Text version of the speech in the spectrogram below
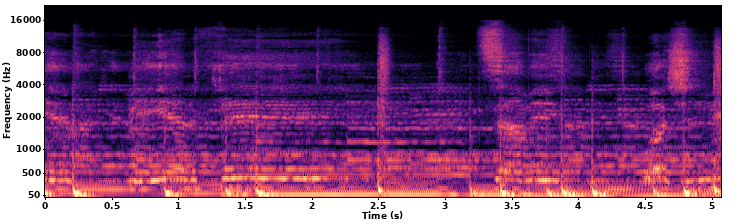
Can be anything. Tell me what you need.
